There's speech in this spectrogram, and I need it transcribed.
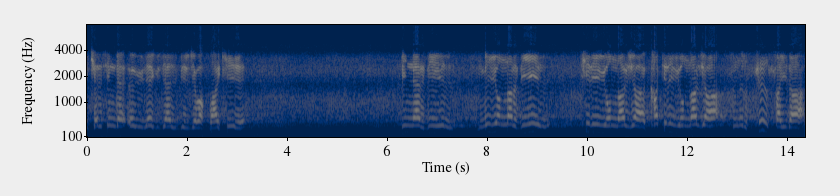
içerisinde öyle güzel bir cevap var ki binler değil, milyonlar değil, trilyonlarca, katrilyonlarca sınırsız sayıda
